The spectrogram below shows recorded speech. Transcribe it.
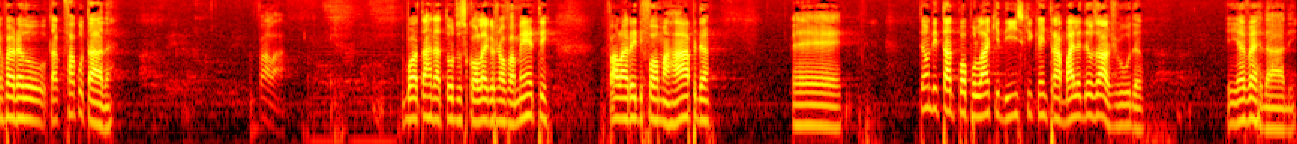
O vereador está facultada. Falar. Boa tarde a todos os colegas novamente. Falarei de forma rápida. É... Tem um ditado popular que diz que quem trabalha Deus ajuda. E é verdade.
